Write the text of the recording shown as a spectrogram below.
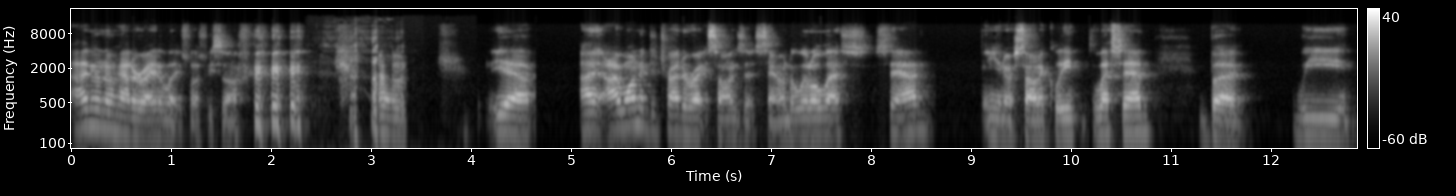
I don't know how to write a light, fluffy song. um, yeah, I I wanted to try to write songs that sound a little less sad, you know, sonically less sad, but we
